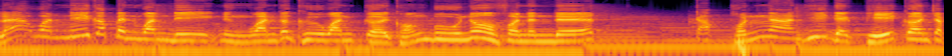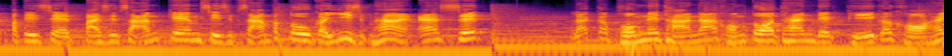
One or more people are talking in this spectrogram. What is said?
และวันนี้ก็เป็นวันดีอีกหนึ่งวันก็คือวันเกิดของบูโน่ฟ r นันเดสกับผลงานที่เด็กผีเกินจะปฏิเสธ 83 เกม 43 ประตูกับ 25 แอสซิสต์ และกับผมในฐานะของตัวแทนเด็กผีก็ขอให้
